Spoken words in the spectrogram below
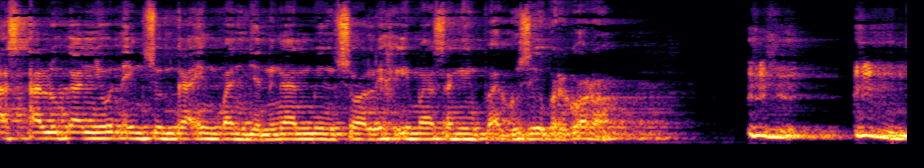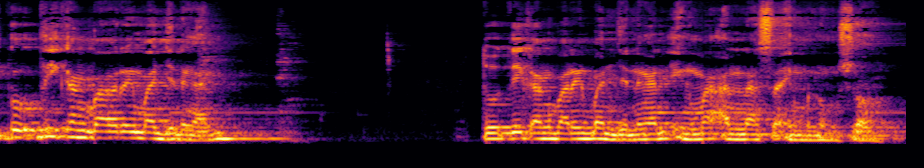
As'aluka nyun ingsun ka ing panjenengan min soleh ima sanging bagus perkara. Tukti kang paring panjenengan. Tukti kang paring panjenengan ing ma'an nasa ing menungso.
